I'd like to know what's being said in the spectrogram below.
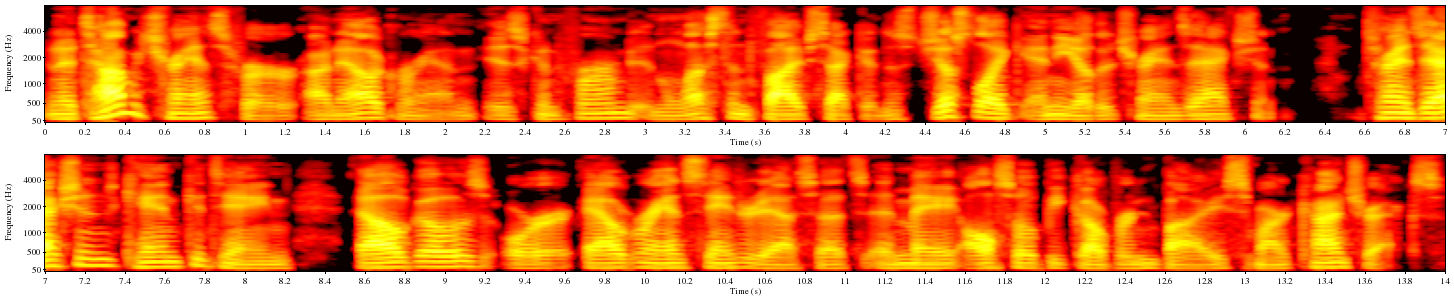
An atomic transfer on Algorand is confirmed in less than five seconds, just like any other transaction. Transactions can contain algos or Algorand standard assets and may also be governed by smart contracts.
